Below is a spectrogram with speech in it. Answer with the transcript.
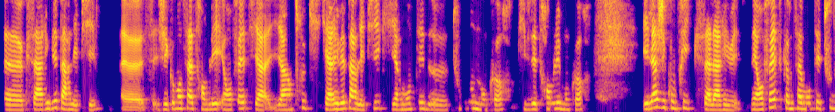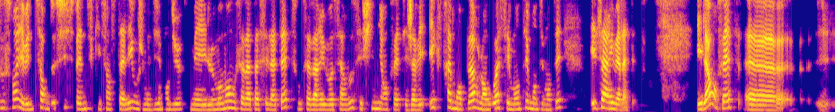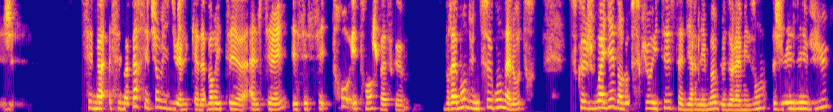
euh, que ça arrivait par les pieds. Euh, j'ai commencé à trembler et en fait, il y a, un truc qui arrivé par les pieds qui est remonté de tout le long de mon corps, qui faisait trembler mon corps. Et là, j'ai compris que ça allait arriver. Et en fait, comme ça montait tout doucement, il y avait une sorte de suspense qui s'installait où je me disais, mon Dieu, mais le moment où ça va passer la tête, où ça va arriver au cerveau, c'est fini en fait. Et j'avais extrêmement peur, l'angoisse est montée, montée, montée, et ça arrivait à la tête. Et là, en fait, euh, c'est ma, perception visuelle qui a d'abord été euh, altérée, et c'est trop étrange parce que vraiment d'une seconde à l'autre, ce que je voyais dans l'obscurité, c'est-à-dire les meubles de la maison, je les ai vus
